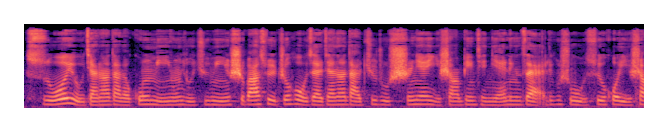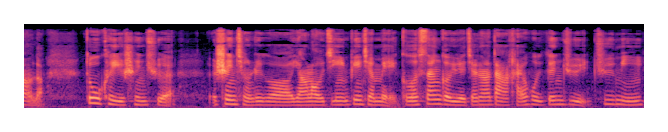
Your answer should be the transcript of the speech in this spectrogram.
所有加拿大的公民、永久居民，十八岁之后在加拿大居住十年以上，并且年龄在六十五岁或以上的，都可以申请申请这个养老金，并且每隔三个月，加拿大还会根据居民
